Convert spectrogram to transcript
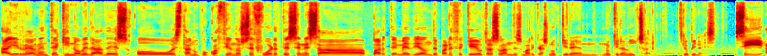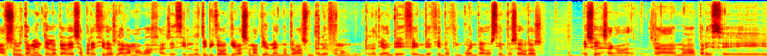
¿Hay realmente aquí novedades o están un poco haciéndose fuertes en esa parte media donde parece que otras grandes marcas no quieren, no quieren luchar? ¿Qué opináis? Sí, absolutamente. Lo que ha desaparecido es la gama baja. Es decir, lo típico que ibas a una tienda y encontrabas un teléfono relativamente decente, 150, 200 euros, eso ya se ha acabado. O sea, no aparece,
